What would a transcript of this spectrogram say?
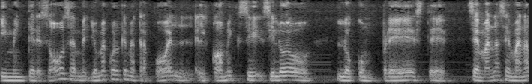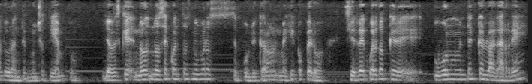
y me interesó, o sea, me- yo me acuerdo que me atrapó el, el cómic, sí, sí lo, lo compré este, semana a semana durante mucho tiempo. Ya ves que no, no sé cuántos números se publicaron en México, pero sí recuerdo que hubo un momento en que lo agarré,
